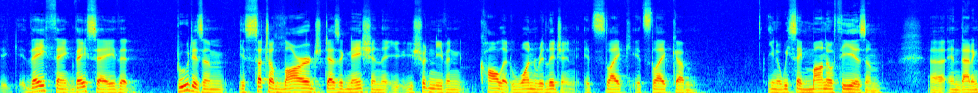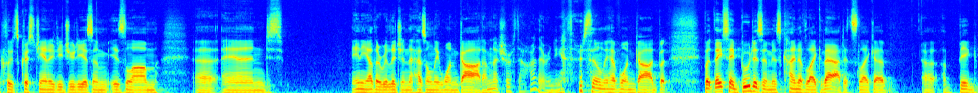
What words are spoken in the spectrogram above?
they think they say that Buddhism is such a large designation that you, you shouldn't even call it one religion. It's like, it's like um, you know, we say monotheism, uh, and that includes Christianity, Judaism, Islam, uh, and any other religion that has only one God. I'm not sure if there are there any others that only have one God, but, but they say Buddhism is kind of like that. It's like a, a, a big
